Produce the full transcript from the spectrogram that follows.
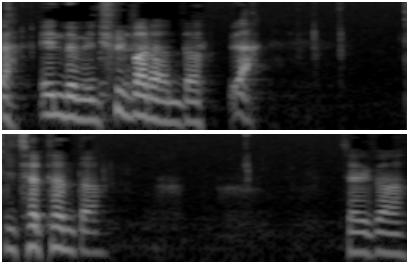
야, 엔더맨 출발한다. 야, 기차 탄다. 잘 가.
